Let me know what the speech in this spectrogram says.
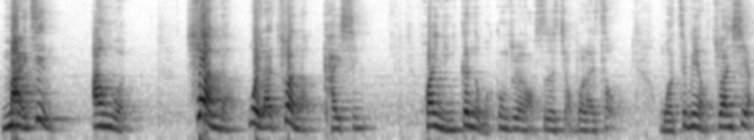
买进安稳，赚的未来赚的开心。欢迎您跟着我工作人员老师的脚步来走。我这边有专线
